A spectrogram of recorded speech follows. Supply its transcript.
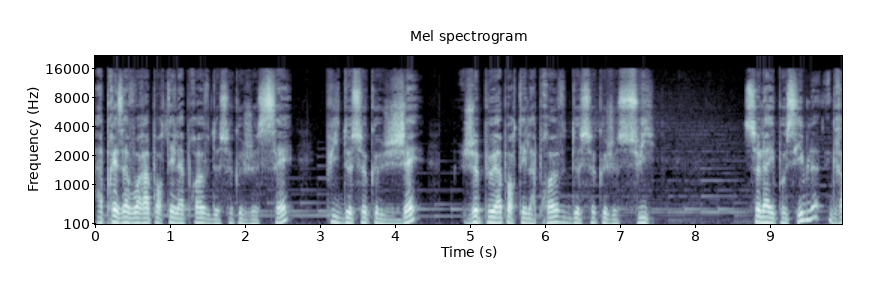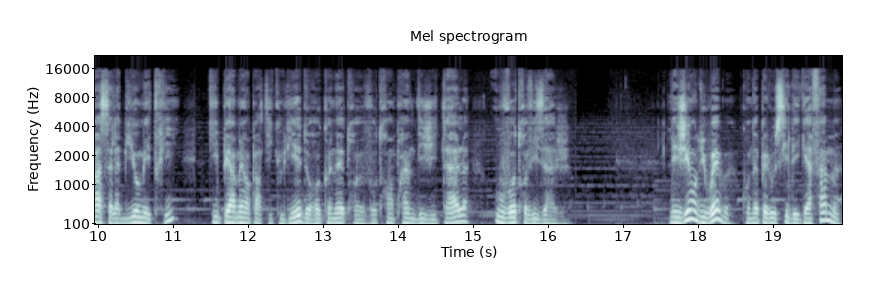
Après avoir apporté la preuve de ce que je sais, puis de ce que j'ai, je peux apporter la preuve de ce que je suis. Cela est possible grâce à la biométrie qui permet en particulier de reconnaître votre empreinte digitale ou votre visage. Les géants du web, qu'on appelle aussi les GAFAM,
